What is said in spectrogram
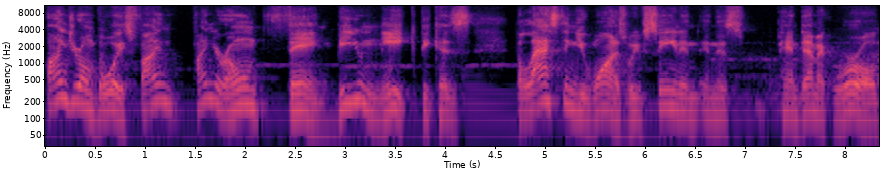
find your own voice, find find your own thing, be unique because the last thing you want, as we've seen in, in this pandemic world,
